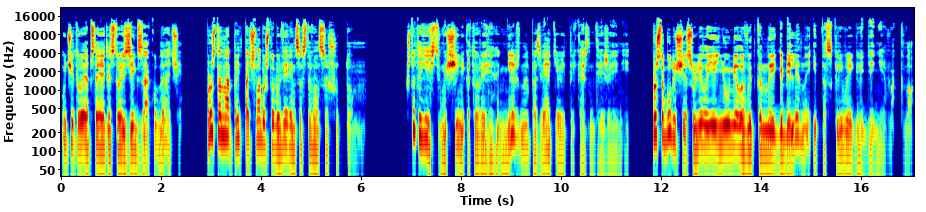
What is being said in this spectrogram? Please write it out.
учитывая обстоятельства, зигзаг удачи. Просто она предпочла бы, чтобы Веренц оставался шутом. Что-то есть в мужчине, который нежно позвякивает при каждом движении. Просто будущее сулило ей неумело вытканные гобелены и тоскливое глядение в окно.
